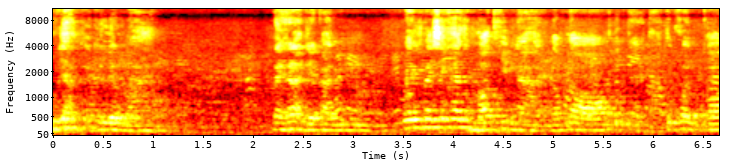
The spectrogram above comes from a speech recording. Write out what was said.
ทุกอย่างเกิดขึ้นเร็วมากในขณะเดียวกันไม่ไม่ใช่แค่เฉพาะทีมงานน้องๆต่างๆทุกคนก็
